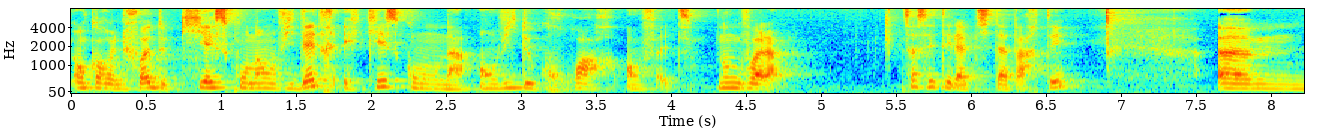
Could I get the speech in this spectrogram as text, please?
encore une fois, de qui est-ce qu'on a envie d'être et qu'est-ce qu'on a envie de croire, en fait. Donc voilà. Ça, c'était la petite aparté. Euh,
